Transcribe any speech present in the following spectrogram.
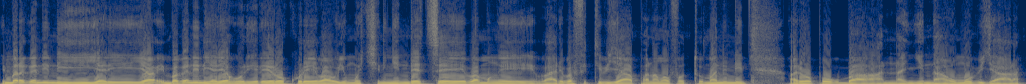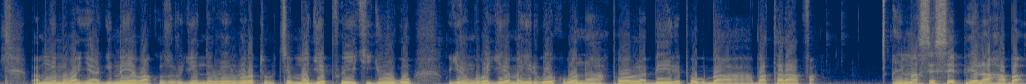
Imbaraga nini yari ya- imbaga nini yari yahuriye rero kureba uyu mukinnyi ndetse bamwe bari bafite ibyapa n'amafoto manini ariho pogba na nyina umubyara bamwe mu banyagineya bakoze urugendo rurerure baturutse mu majyepfo y'iki gihugu kugira ngo bagire amahirwe yo kubona paul labire pogba batarapfa. Hanyuma sese pera haba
